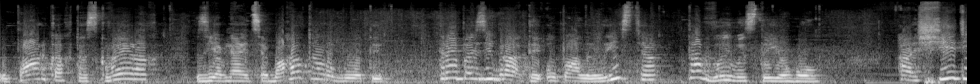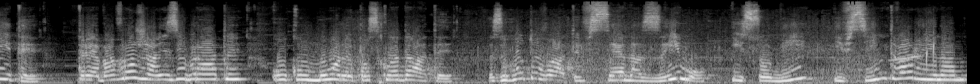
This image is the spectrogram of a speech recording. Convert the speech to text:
у парках та скверах з'являється багато роботи. Треба зібрати опале листя та вивезти його. А ще, діти, треба врожай зібрати, у комори поскладати, зготувати все на зиму і собі, і всім тваринам,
